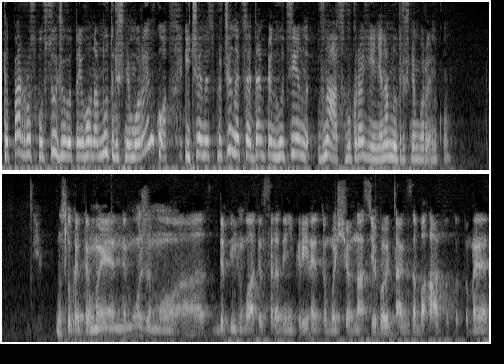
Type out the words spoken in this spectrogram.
тепер розповсюджувати його на внутрішньому ринку? І чи не спричинить це демпінгу цін в нас в Україні на внутрішньому ринку? Ну, слухайте, ми не можемо а, всередині країни, тому що в нас його і так забагато. Тобто ми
